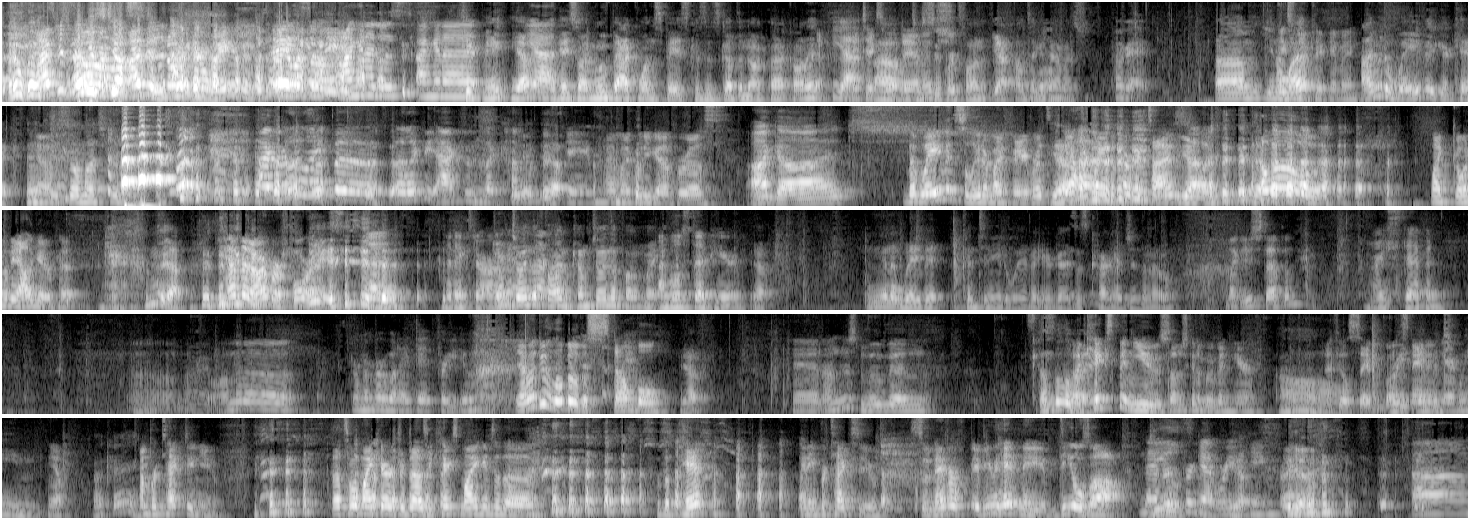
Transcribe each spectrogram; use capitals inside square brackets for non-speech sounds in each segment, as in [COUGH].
It was, [LAUGHS] I'm just I was over, just I'm sitting just over [LAUGHS] here waving. Just, hey, Okay, look so at me. I'm gonna just, I'm gonna. Kick me? Yeah? Yeah. Okay, so I move back one space because it's got the knockback on it. Yeah. He takes Uh, one which damage. is super fun. Yeah, I'll take Cool. a damage. Okay. Um, you know Thanks for what? kicking me. I'm gonna wave at your kick. Thank Yeah. you so much for that. I really like the, I like the actions that come with this Yeah. game. All right, Mike, what do you got for us? I got. The wave and salute are my favorites. Yeah. Like, you play at the perfect times. and Yeah. Like, Hello. Mike, go into the alligator pit. yeah. You have that armor for it. [LAUGHS] That, that extra Get armor. Come join the fun. Come join the fun, Mike. I will step here. Yeah. I'm gonna wave it. Continue to wave at your guys' carnage in the middle. Mike, are you stepping? I step in. Um, all right. Well, I'm gonna. Remember what I did for you. Yeah, I'm gonna do a little bit of a stumble, Yeah. and I'm just moving. Stumble away. A kick's been used, so I'm just gonna move in here. Oh. I feel safe about right standing in here. between. Yep. Okay. I'm protecting you. [LAUGHS] That's what my character does. He kicks Mike into the the pit, and he protects you. So never, if you hit me, deals off. Never Deals. forget where you Yeah. came [LAUGHS] from. Yeah. Um,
